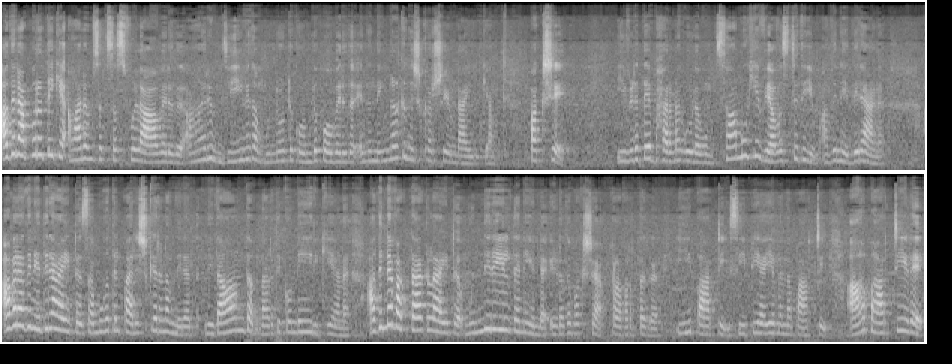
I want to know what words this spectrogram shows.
അതിനപ്പുറത്തേക്ക് ആരും സക്സസ്ഫുൾ ആവരുത്. ആരും ജീവിതം മുന്നോട്ട് കൊണ്ടുപോകരുത് എന്ന് നിങ്ങൾക്ക് നിഷ്കർഷയുണ്ടായിരിക്കാം. പക്ഷേ ഇവിടുത്തെ ഭരണകൂടവും സാമൂഹ്യ വ്യവസ്ഥിതിയും അതിനെതിരാണ്. അവരതിനെതിരായിട്ട് സമൂഹത്തിൽ പരിഷ്കരണം നിര നിതാന്തം നടത്തിക്കൊണ്ടേയിരിക്കുകയാണ്. അതിന്റെ വക്താക്കളായിട്ട് മുൻനിരയിൽ തന്നെയുണ്ട് ഇടതുപക്ഷ പ്രവർത്തകർ. ഈ പാർട്ടി സി എന്ന പാർട്ടി ആ പാർട്ടിയുടെ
